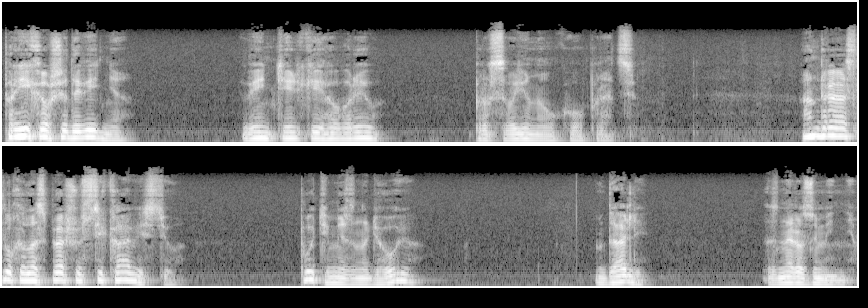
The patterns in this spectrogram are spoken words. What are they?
Приїхавши до Відня, він тільки й говорив про свою наукову працю. Андреа слухала спершу з цікавістю, потім із нудьгою, далі з нерозумінням.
